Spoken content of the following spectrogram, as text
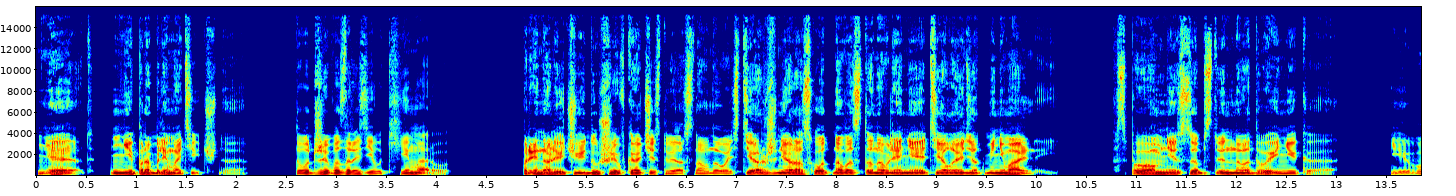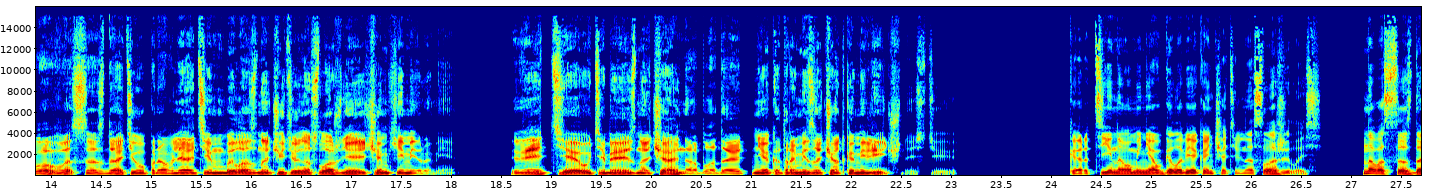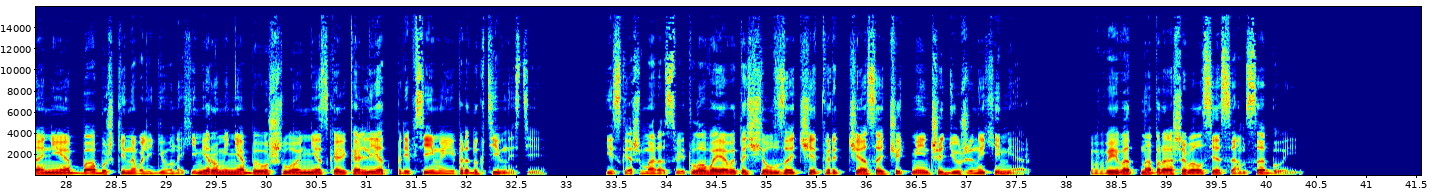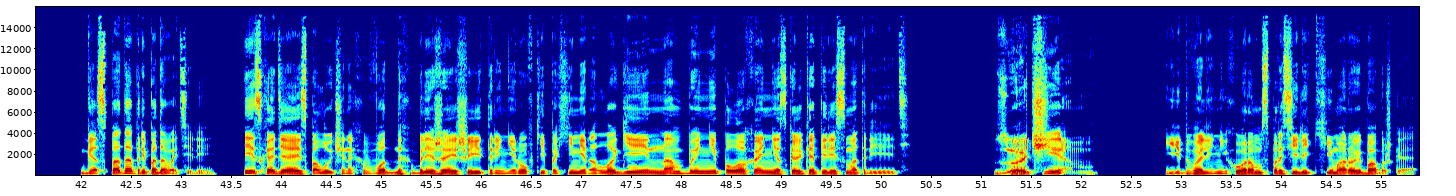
«Нет, не проблематично», – тут же возразил Кхимару. «При наличии души в качестве основного стержня расход на восстановление тела идет минимальный. Вспомни собственного двойника. Его воссоздать и управлять им было значительно сложнее, чем химерами. Ведь те у тебя изначально обладают некоторыми зачатками личности. Картина у меня в голове окончательно сложилась. На воссоздание бабушкиного легиона Химер у меня бы ушло несколько лет при всей моей продуктивности. Из кошмара Светлова я вытащил за четверть часа чуть меньше дюжины химер. Вывод напрашивался сам собой. Господа преподаватели, исходя из полученных вводных, ближайшие тренировки по химерологии нам бы неплохо несколько пересмотреть. «Зачем?» Едва ли не хором спросили Кхимаро и бабушка.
